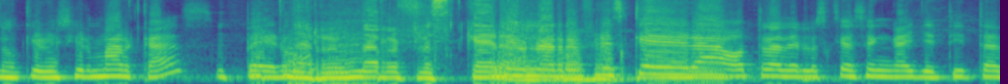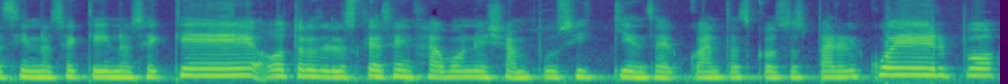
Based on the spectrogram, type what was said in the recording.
no quiero decir marcas, pero Una, re- una refresquera. de una refresquera, otra de los que hacen galletitas y no sé qué y no sé qué, otro de los que hacen jabones, shampoos y quién sabe cuántas cosas para el cuerpo,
